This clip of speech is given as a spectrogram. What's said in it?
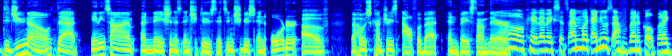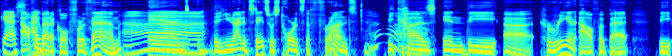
did you know that anytime a nation is introduced, it's introduced in order of the host country's alphabet and based on their Oh, okay. That makes sense. I'm like, I knew it was alphabetical, but I guess I would- alphabetical for them. Ah. And the United States was towards the front Ah. because in the uh, Korean alphabet, the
